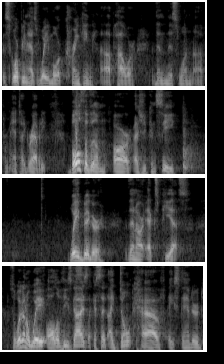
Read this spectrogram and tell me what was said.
the Scorpion has way more cranking uh, power than this one uh, from anti-gravity. Both of them are, as you can see, way bigger than our XPS. So we're going to weigh all of these guys. Like I said, I don't have a standard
